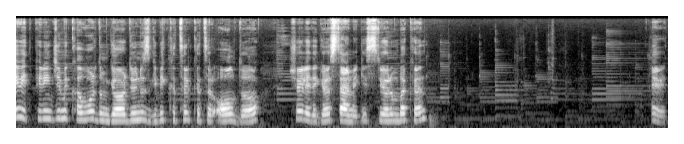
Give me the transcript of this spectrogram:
Evet pirincimi kavurdum. Gördüğünüz gibi kıtır kıtır oldu. Şöyle de göstermek istiyorum. Bakın. Evet.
